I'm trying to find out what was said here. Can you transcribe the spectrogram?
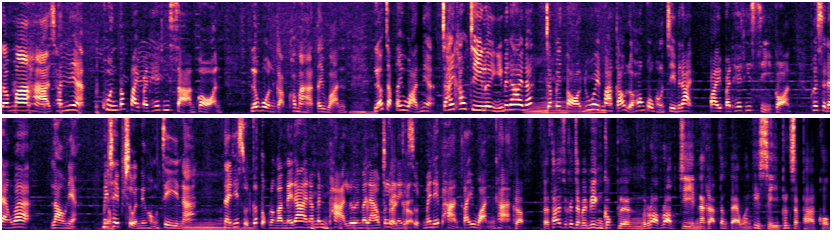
จะมาหาฉันเนี่ยคุณต้องไปประเทศที่ 3 ก่อน แล้ววนกลับเข้ามาหาไต้หวัน แล้วจากไต้หวันเนี่ยจะให้เข้าจีนเลยอย่างนี้ไม่ได้นะ จะไปต่อด้วยมาเก๊าหรือฮ่องกงของจีนไม่ได้ ไปประเทศทีสี่4 ก่อน เพื่อแสดงว่าเราเนี่ยไม่ใช่ส่วนหนึ่งของจีนนะอืมในที่สุดก็ตกลงกันไม่ได้นะ มันผ่านเลยมาแล้วก็เลยใช่ในครับที่สุดไม่ได้ผ่านไต้หวันค่ะครับแต่ท้ายสุดก็จะไปวิ่งคบเพลิงรอบรอบจีนนะครับตั้งแต่วันที่ 4 พฤษภาคม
